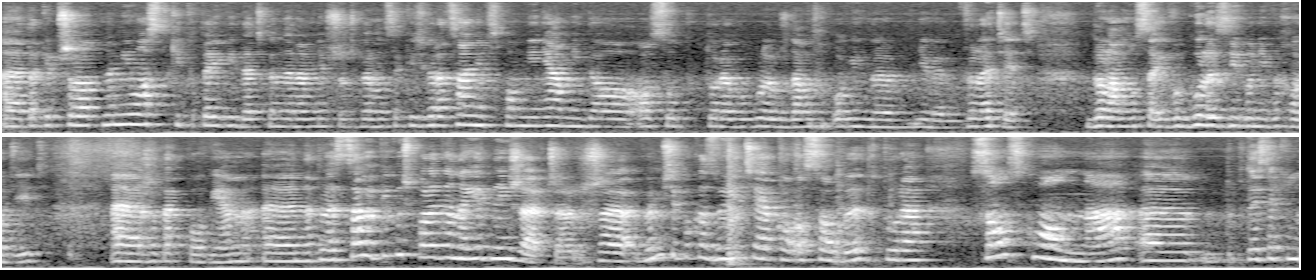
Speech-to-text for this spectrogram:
E, takie przelotne miłostki tutaj widać generalnie rzecz biorąc, jakieś wracanie wspomnieniami do osób, które w ogóle już dawno powinny, nie wiem, wylecieć do lamusa i w ogóle z niego nie wychodzić, e, że tak powiem. E, natomiast cały pikuś polega na jednej rzeczy, że Wy mi się pokazujecie jako osoby, które są skłonne, e, to jest taki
